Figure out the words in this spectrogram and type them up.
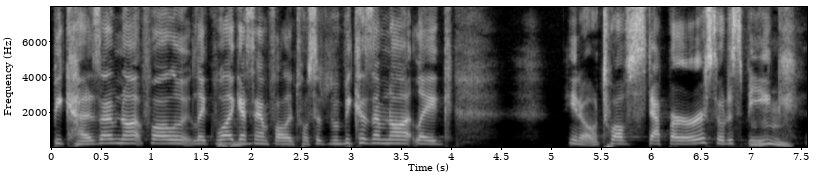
because i'm not following like well i Mm-hmm. guess i'm following 12 steps but because i'm not like you know 12 stepper so to speak Mm-hmm.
